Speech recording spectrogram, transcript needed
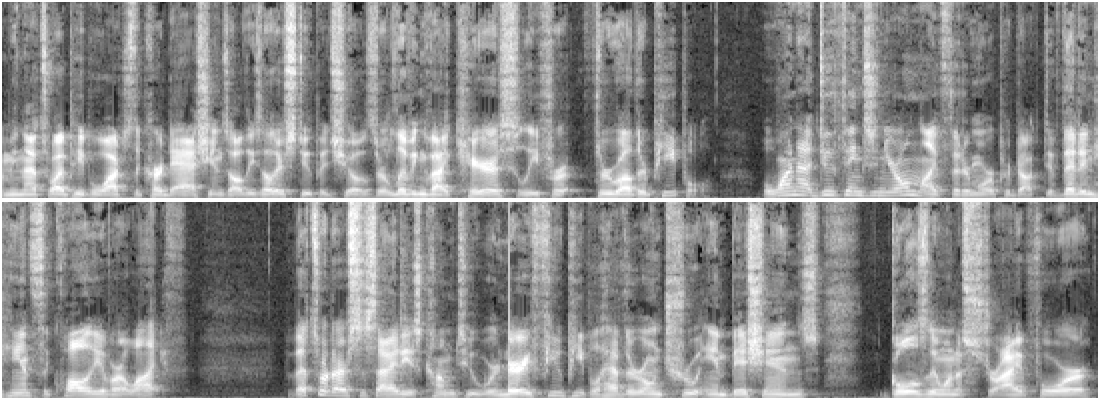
I mean, that's why people watch the Kardashians, all these other stupid shows. They're living vicariously for through other people. Well, why not do things in your own life that are more productive, that enhance the quality of our life? That's what our society has come to, where very few people have their own true ambitions, goals they want to strive for.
